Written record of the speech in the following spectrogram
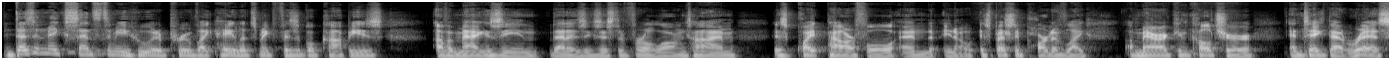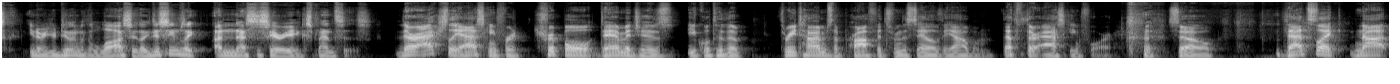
It doesn't make sense to me who would approve like, "Hey, let's make physical copies of a magazine that has existed for a long time." Is quite powerful, and you know, especially part of like American culture and take that risk, you know, you're dealing with a lawsuit. Like this seems like unnecessary expenses. They're actually asking for triple damages equal to the three times the profits from the sale of the album. That's what they're asking for. so that's like not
